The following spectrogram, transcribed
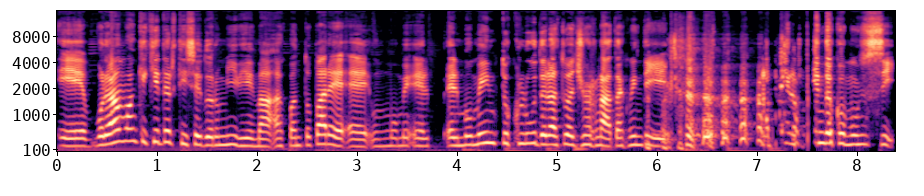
e volevamo anche chiederti se dormivi, ma a quanto pare è, mom- è, il, è il, momento clou della tua giornata, quindi lo prendo come un sì.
